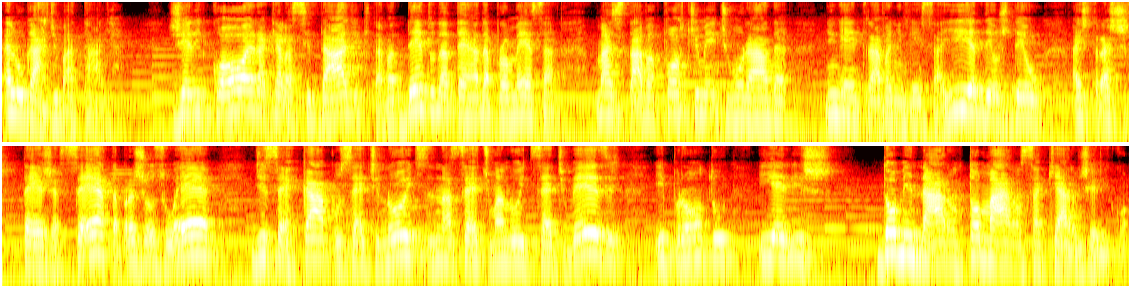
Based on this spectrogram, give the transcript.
é lugar de batalha. Jericó era aquela cidade que estava dentro da terra da promessa, mas estava fortemente murada. Ninguém entrava, ninguém saía. Deus deu a estratégia certa para Josué de cercar por sete noites, e na sétima noite sete vezes, e pronto. E eles dominaram, tomaram, saquearam Jericó.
